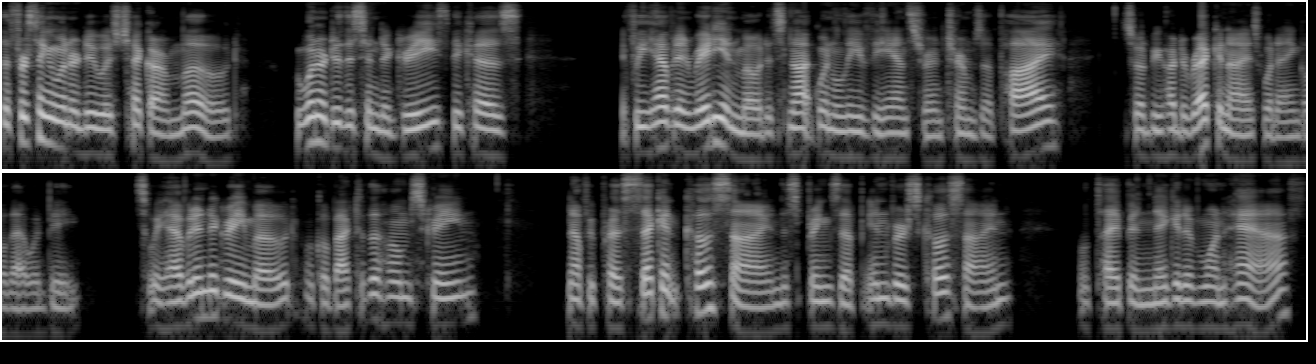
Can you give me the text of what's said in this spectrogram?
The first thing we want to do is check our mode. We want to do this in degrees because if we have it in radian mode, it's not going to leave the answer in terms of pi, so it'd be hard to recognize what angle that would be. So we have it in degree mode. We'll go back to the home screen. Now if we press second cosine, this brings up inverse cosine. We'll type in negative 1 half.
